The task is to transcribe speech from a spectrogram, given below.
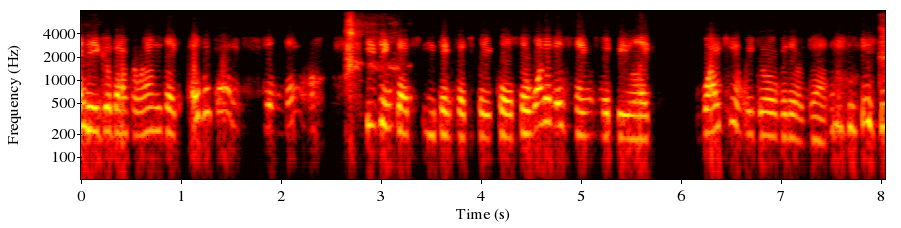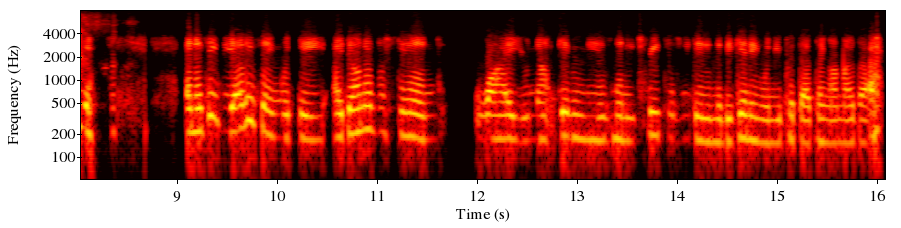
And then you go back around, he's like, oh my god, it's still there. He thinks that's he thinks that's pretty cool. So one of his things would be like, why can't we go over there again? You and I think the other thing would be, I don't understand why you're not giving me as many treats as we did in the beginning when you put that thing on my back.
